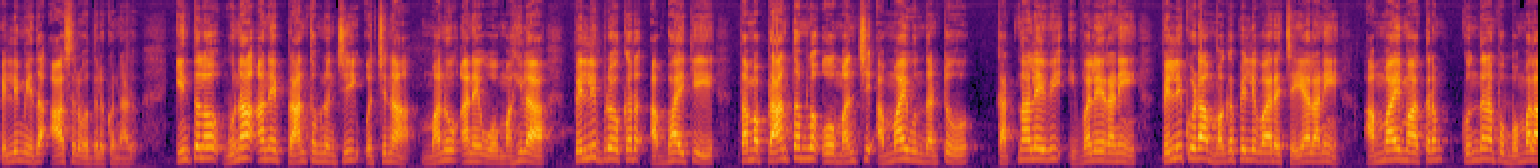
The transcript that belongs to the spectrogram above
పెళ్ళి మీద ఆశలు వదులుకున్నాడు. ఇంతలో ఉనా అనే ప్రాంతం నుంచి వచ్చిన మను అనే ఓ మహిళ పెళ్ళి బ్రోకర్ అబ్బాయికి తమ ప్రాంతంలో ఓ మంచి అమ్మాయి ఉందంటూ కట్నాలేవి ఇవ్వలేరని పెళ్ళి కూడా మగపెళ్ళి వారే చేయాలని అమ్మాయి మాత్రం కుందనపు బొమ్మలా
